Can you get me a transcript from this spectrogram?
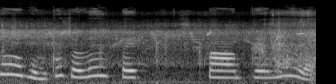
ก็ผมก็จะเล่นไปตามเกมนี่แหละ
